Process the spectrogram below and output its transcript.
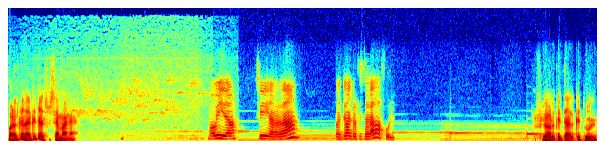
Bueno, ¿qué onda? ¿Qué tal su semana? Movida. Sí, la verdad. Con el tema del profesorado, a full. Flor, ¿qué tal? ¿Qué tú?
